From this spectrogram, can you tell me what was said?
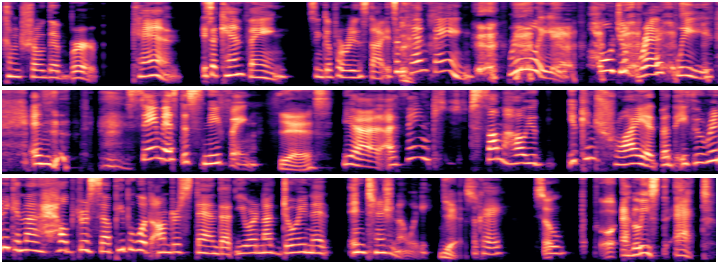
control their burp. Can. It's a can thing. Singaporean style. It's a can thing. Really. Hold your breath, please. And same as the sniffing. Yes. Yeah, I think somehow you you can try it, but if you really cannot help yourself, people would understand that you are not doing it intentionally. Yes. Okay, so Or at least act.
